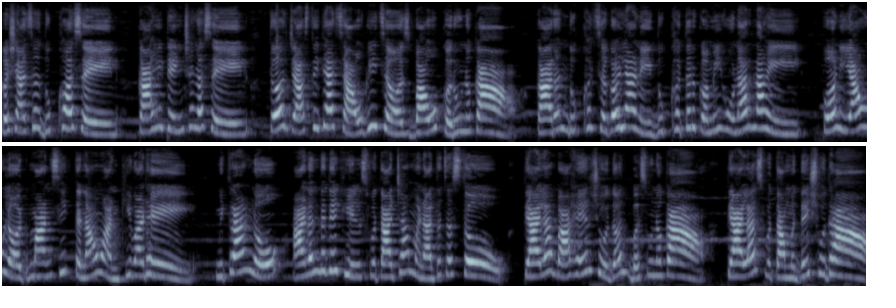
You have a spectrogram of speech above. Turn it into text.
कशाचं दुःख असेल काही टेन्शन असेल तर जास्ती त्याचा उगीच बाऊ करू नका. कारण दुःख चगळल्याने दुःख तर कमी होणार नाही पण या उलट मानसिक तणाव आणखी वाढेल. मित्रांनो आनंद देखील स्वतःच्या मनातच असतो. त्याला बाहेर शोधत बसू नका. त्याला स्वतःमध्ये शोधा.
